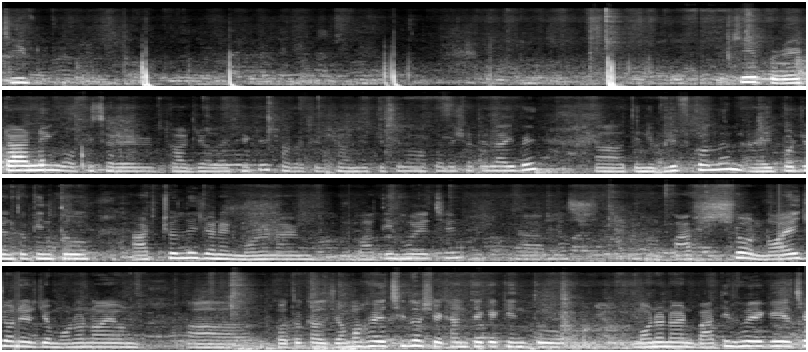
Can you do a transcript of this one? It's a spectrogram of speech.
চিফ চিফ রিটার্নিং অফিসারের কার্যালয় থেকে সরাসরি সংযুক্ত ছিলাম আপনাদের সাথে লাইভে তিনি ব্রিফ করলেন। এই পর্যন্ত কিন্তু আটচল্লিশ জনের মনোনয়ন বাতিল হয়েছে। পাঁচশো নয় জনের যে মনোনয়ন গতকাল জমা হয়েছিল। সেখান থেকে কিন্তু মনোনয়ন বাতিল হয়ে গিয়েছে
